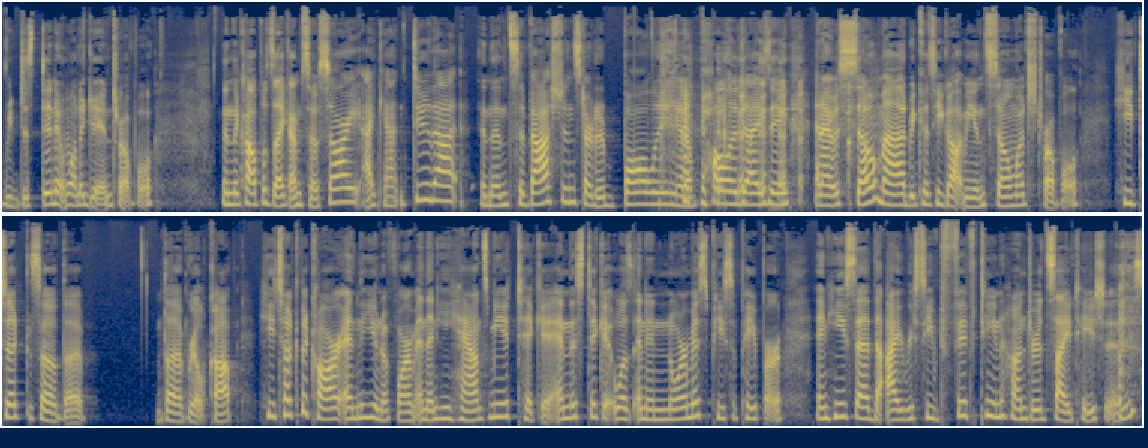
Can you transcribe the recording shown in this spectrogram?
we just didn't want to get in trouble. Then the cop was like, I'm so sorry, I can't do that. And then Sebastian started bawling and apologizing. and I was so mad because he got me in so much trouble. He took so the the real cop, he took the car and the uniform and then he hands me a ticket. And this ticket was an enormous piece of paper. And he said that I received 1,500 citations.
